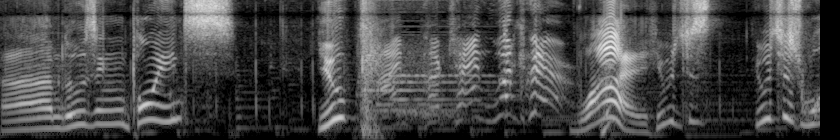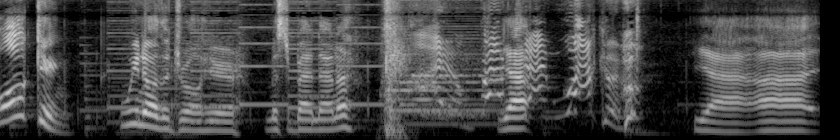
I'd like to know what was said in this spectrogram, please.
I'm losing points. You? I'm part-time worker. Why? He was just he was just walking. We know the drill here, Mr. Bandana. I am Yeah. part-time worker. Yeah, uh,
